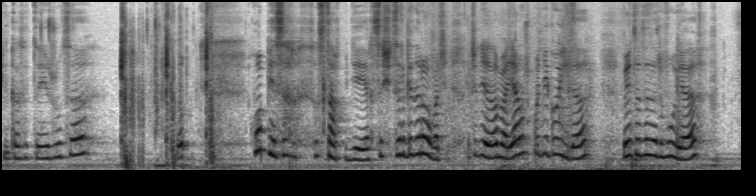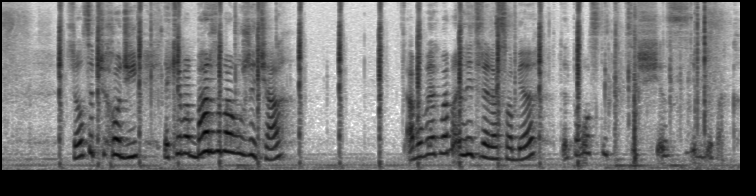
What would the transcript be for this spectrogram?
Kilka sobie tutaj rzucę. No. Chłopie, zostaw mnie, ja chcę się zregenerować. Znaczy nie, dobra, ja już po niego idę, bo mnie to denerwuje. Że przychodzi, jak ja mam bardzo mało życia, albo jak mam litrę na sobie, ten pomocnik, coś się z nim nie tak.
